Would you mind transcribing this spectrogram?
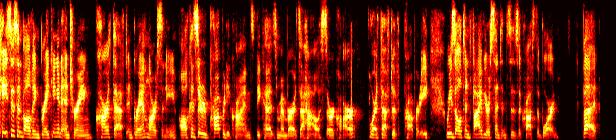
Cases involving breaking and entering, car theft, and grand larceny, all considered property crimes because remember, it's a house or a car or a theft of property, result in five year sentences across the board. But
